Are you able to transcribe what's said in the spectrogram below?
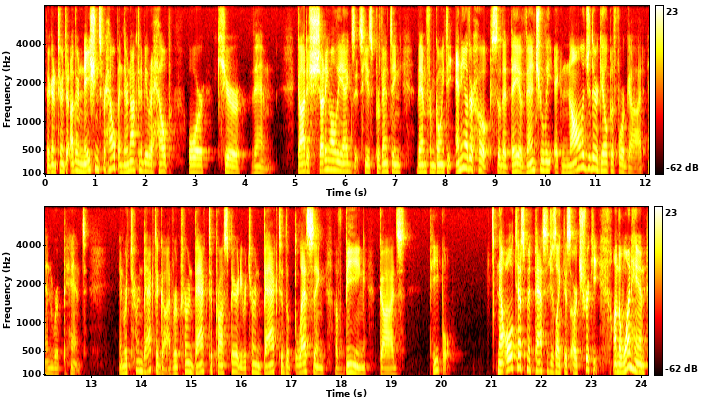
They're going to turn to other nations for help, and they're not going to be able to help or cure them. God is shutting all the exits. He is preventing them from going to any other hope so that they eventually acknowledge their guilt before God and repent and return back to God, return back to prosperity, return back to the blessing of being God's people. Now, Old Testament passages like this are tricky. On the one hand,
